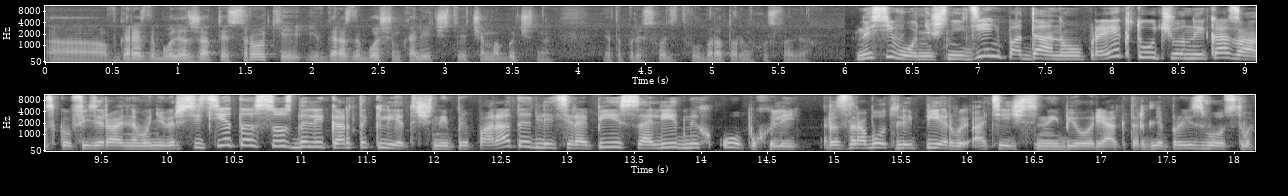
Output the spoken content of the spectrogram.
э, в гораздо более сжатые сроки и в гораздо большем количестве, чем обычно это происходит в лабораторных условиях. На сегодняшний день по данному проекту ученые Казанского федерального университета создали картоклеточные препараты для терапии солидных опухолей. Разработали первый отечественный биореактор для производства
